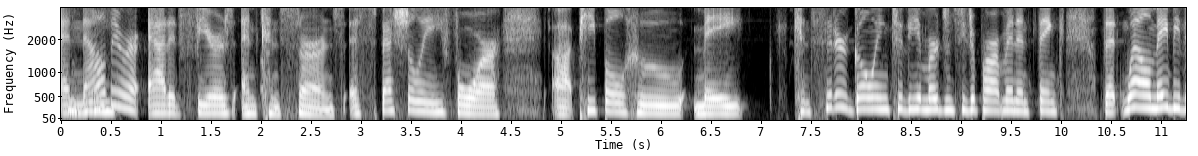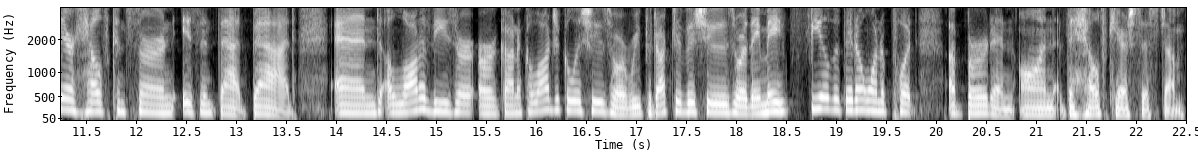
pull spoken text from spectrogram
and mm-hmm. now there are added fears and concerns, especially for uh, people who may consider going to the emergency department and think that, well, maybe their health concern isn't that bad. And a lot of these are, are gynecological issues or reproductive issues, or they may feel that they don't want to put a burden on the healthcare system.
